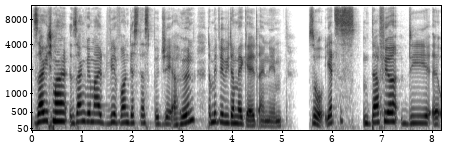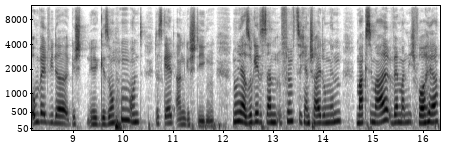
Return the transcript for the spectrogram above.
Sag ich mal, sagen wir mal, wir wollen das, das Budget erhöhen, damit wir wieder mehr Geld einnehmen. So, jetzt ist dafür die äh, Umwelt wieder äh, gesunken und das Geld angestiegen. Nun ja, so geht es dann 50 Entscheidungen maximal, wenn man nicht vorher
